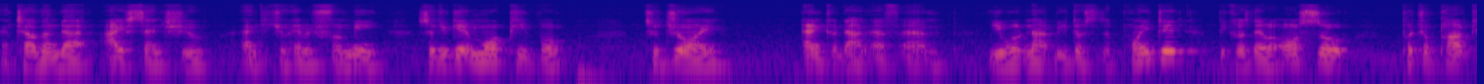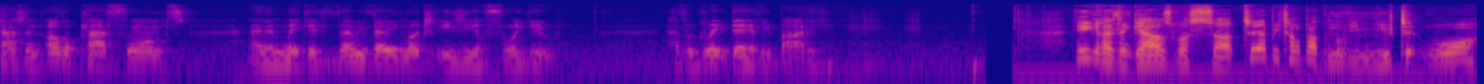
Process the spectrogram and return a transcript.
and tell them that I sent you and that you have it from me. So you get more people to join Anchor.fm. You will not be disappointed because they will also put your podcast in other platforms and then make it very, very much easier for you. Have a great day, everybody. Hey guys and gals, what's up? Today I'll be talking about the movie Mutant War,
